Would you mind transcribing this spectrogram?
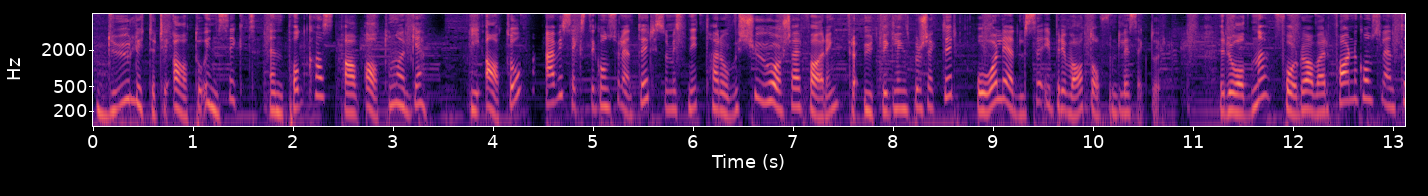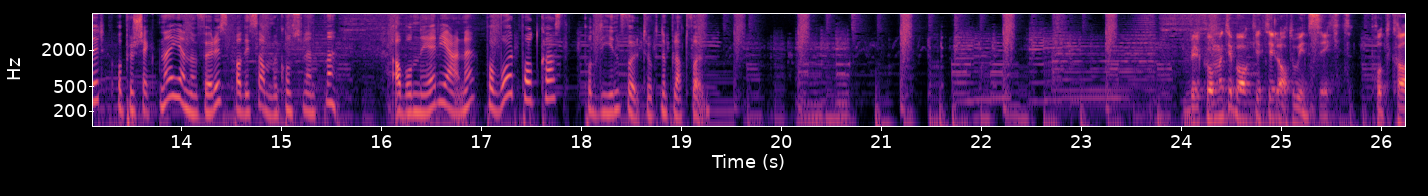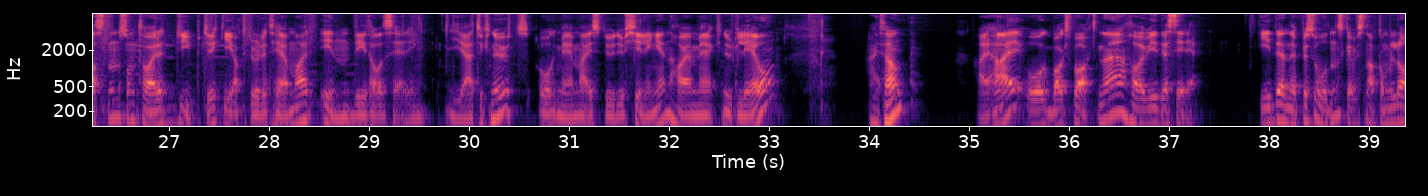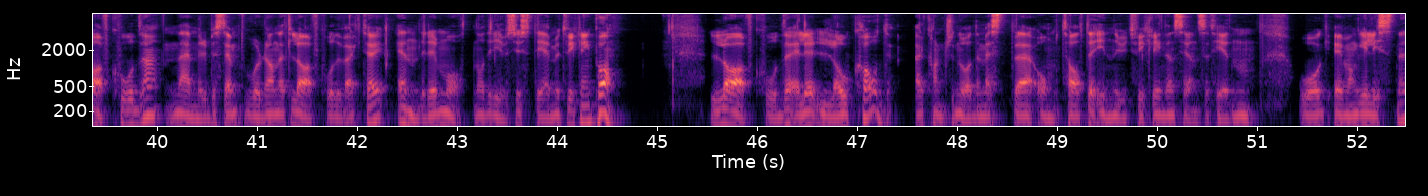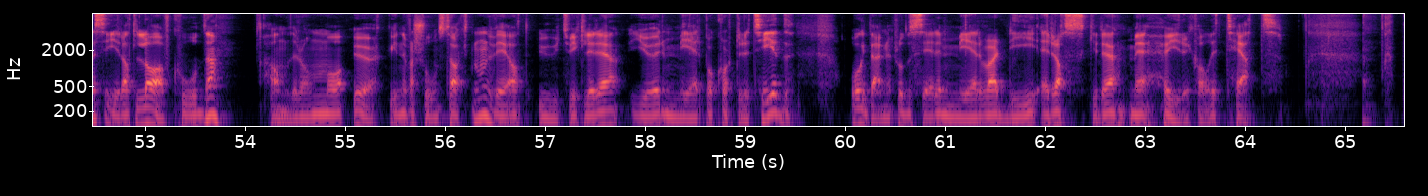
Du lytter til Ato Innsikt, en podkast av Ato Norge. I Ato er vi 60 konsulenter som i snitt har over 20 års erfaring fra utviklingsprosjekter og ledelse i privat og offentlig sektor. Rådene får du av erfarne konsulenter, og prosjektene gjennomføres av de samme konsulentene. Abonner gjerne på vår podkast på din foretrukne plattform. Velkommen tilbake til Ato Innsikt, podkasten som tar et dypdykk i aktuelle temaer innen digitalisering. Jeg heter Knut, og med meg i studio Killingen har jeg med Knut Leo. Hei sann. Hei, hei. Og bak spakene har vi Desiree. I denne episoden skal vi snakke om lavkode, nærmere bestemt hvordan et lavkodeverktøy endrer måten å drive systemutvikling på. Lavkode, eller low code, er kanskje noe av det mest eh, omtalte innen utvikling den seneste tiden. Og evangelistene sier at lavkode handler om å øke innovasjonstakten ved at utviklere gjør mer på kortere tid, og dermed produserer mer verdi raskere med høyere kvalitet.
